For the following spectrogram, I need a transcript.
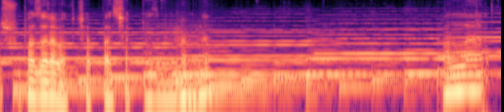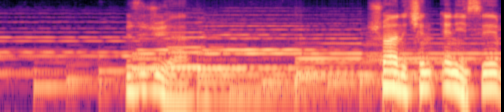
şu pazara bak çapraz çapraz bilmem ne. Valla üzücü ya. Şu an için en iyisi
